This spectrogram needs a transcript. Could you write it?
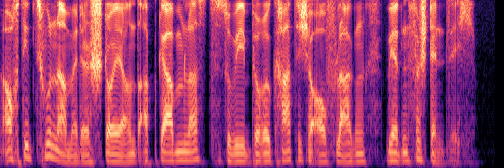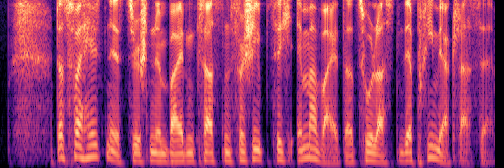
Auch die Zunahme der Steuer- und Abgabenlast sowie bürokratischer Auflagen werden verständlich. Das Verhältnis zwischen den beiden Klassen verschiebt sich immer weiter zulasten der Primärklasse.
